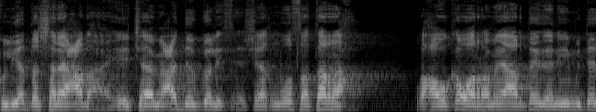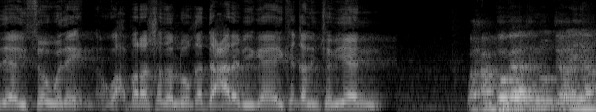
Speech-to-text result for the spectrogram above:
kuliyadda shareecada ee jaamacadda golis sheekh muuse tarax waxa uu ka warramay ardaydani muddadii ay soo wadeen. Waxbarashada luuqadda carabiga ay ka qalinjabiyeen waxaan bogaadin u dirayaa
